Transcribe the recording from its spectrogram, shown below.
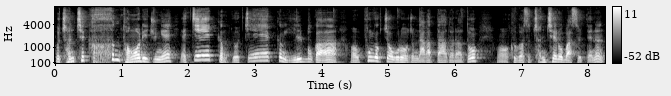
그 전체 큰 덩어리 중에 쬐끔 요 쬐끔 일부가 어 폭력적으로 좀 나갔다 하더라도 어 그것을 전체로 봤을 때는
